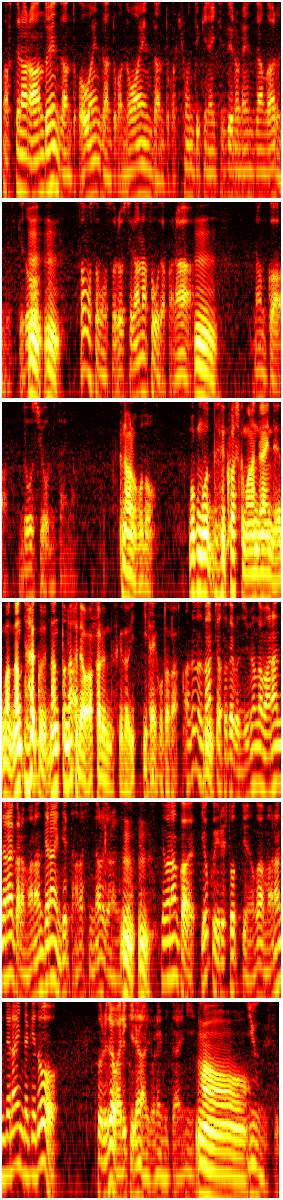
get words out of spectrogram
まあ、普通のあのアンド演算とか応演算とかノア演算とか基本的な10の演算があるんですけど、うんうん。そもそもそれを知らなそうだから、うん。なんかどうしようみたいな。なるほど。僕も全然詳しく学んでないんでまあなんとなくなんとなくでは分かるんですけど、い言いたいことが。あでも番長は例えば自分が学んでないから学んでないんでって話になるじゃないですか、うんうん。でもなんかよくいる人っていうのが学んでないんだけどそれじゃ割り切れないよねみたいに言うんですよ。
